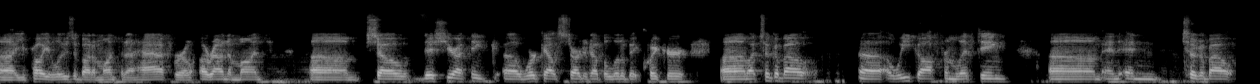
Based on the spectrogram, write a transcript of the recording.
uh, you probably lose about a month and a half or around a month. Um, so this year, I think uh, workouts started up a little bit quicker. Um, I took about uh, a week off from lifting um, and and took about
